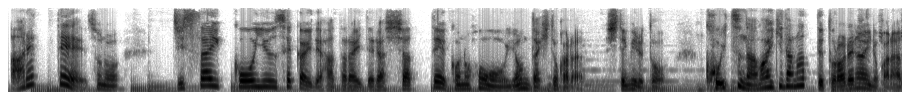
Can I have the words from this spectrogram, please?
あれって、その、実際こういう世界で働いてらっしゃって、この本を読んだ人からしてみると、こいつ生意気だなって取られないのかな？っ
